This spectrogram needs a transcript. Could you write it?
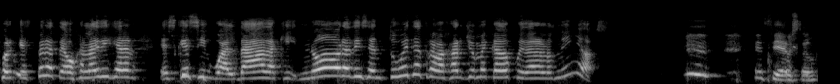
porque espérate, ojalá dijeran, es que es igualdad aquí. No, ahora dicen, tú vete a trabajar, yo me quedo a cuidar a los niños. Es cierto.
